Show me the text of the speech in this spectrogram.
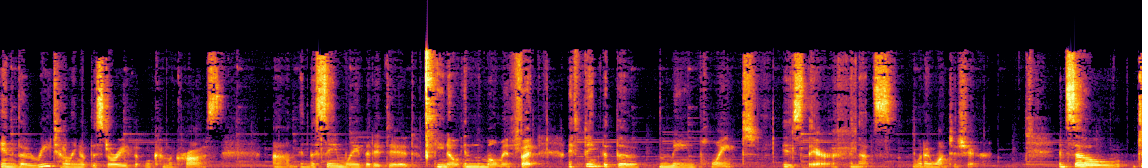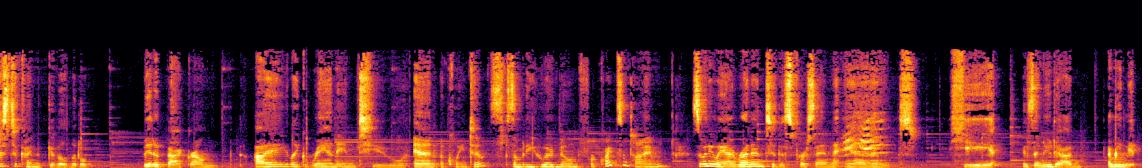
in the retelling of the story if it will come across um, in the same way that it did, you know, in the moment. But I think that the main point is there and that's what I want to share. And so just to kind of give a little bit of background, I like ran into an acquaintance, somebody who I've known for quite some time. So anyway, I run into this person and he is a new dad. I mean,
